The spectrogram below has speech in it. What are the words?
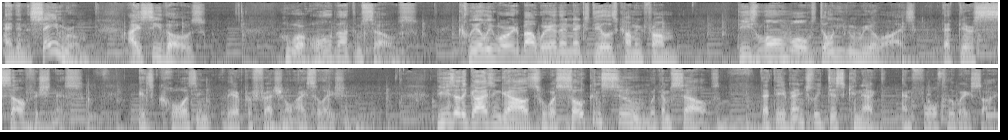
And in the same room, I see those who are all about themselves, clearly worried about where their next deal is coming from. These lone wolves don't even realize that their selfishness is causing their professional isolation. These are the guys and gals who are so consumed with themselves that they eventually disconnect and fall to the wayside.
